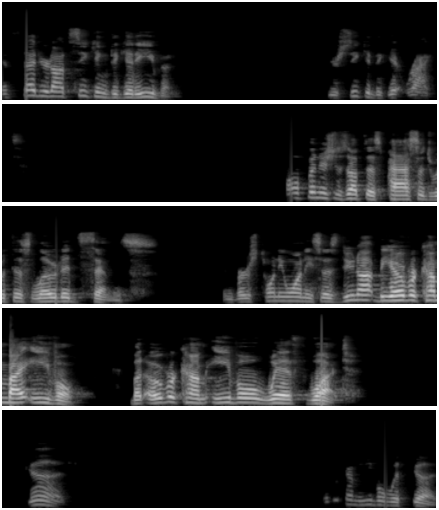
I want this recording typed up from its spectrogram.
Instead, you're not seeking to get even. You're seeking to get right. Paul finishes up this passage with this loaded sentence. In verse 21, he says, Do not be overcome by evil, but overcome evil with what? Good. Overcome evil with good.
